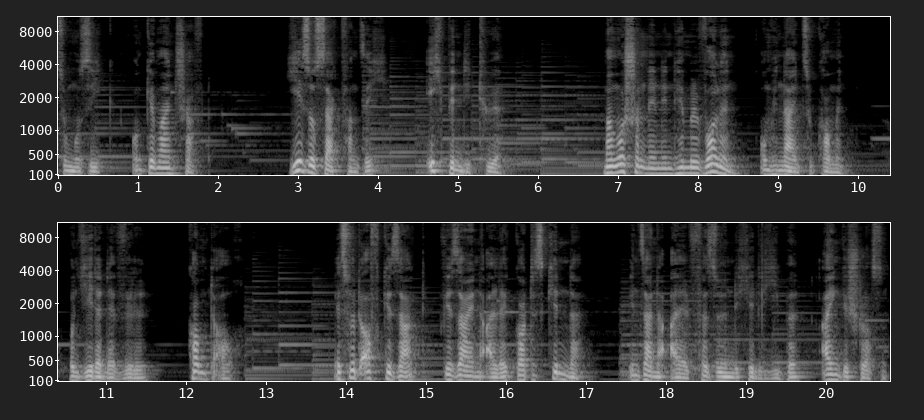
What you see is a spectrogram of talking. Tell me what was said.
zu Musik und Gemeinschaft. Jesus sagt von sich, ich bin die Tür. Man muss schon in den Himmel wollen, um hineinzukommen und jeder, der will, kommt auch. Es wird oft gesagt, wir seien alle Gottes Kinder, in seine allversöhnliche Liebe eingeschlossen.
